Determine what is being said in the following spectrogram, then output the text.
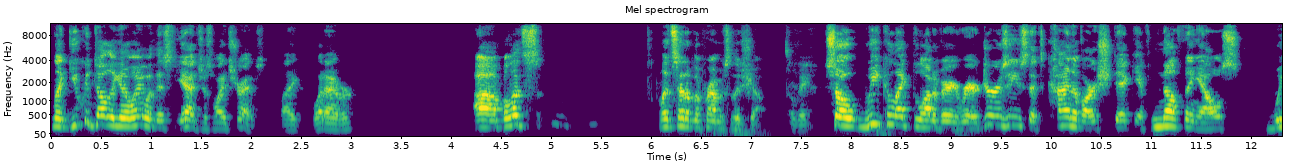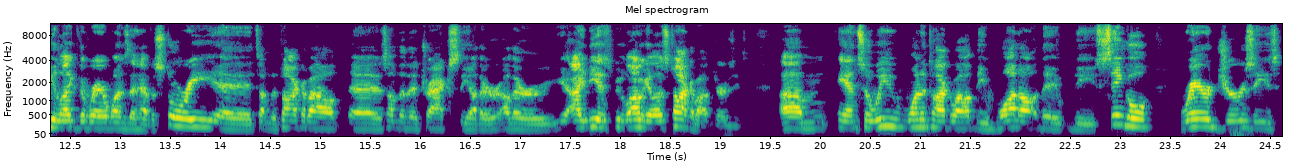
like you could totally get away with this. Yeah, just white stripes. Like whatever. Um, but let's let's set up the premise of the show. okay. So we collect a lot of very rare jerseys. That's kind of our shtick. If nothing else, we like the rare ones that have a story, uh, something to talk about, uh, something that attracts the other other ideas. People, okay, let's talk about jerseys. Um, and so we want to talk about the one, the the single rare jerseys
